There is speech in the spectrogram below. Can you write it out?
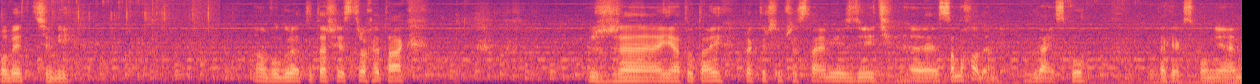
Powiedzcie mi. No w ogóle to też jest trochę tak, że ja tutaj praktycznie przestałem jeździć e, samochodem w Gdańsku. Tak jak wspomniałem,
